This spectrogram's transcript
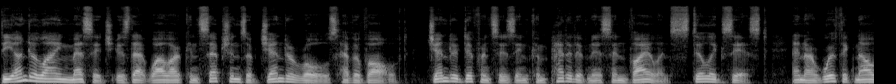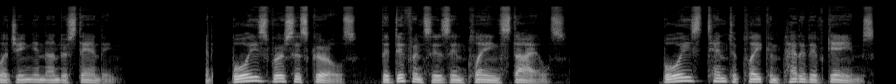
The underlying message is that while our conceptions of gender roles have evolved, gender differences in competitiveness and violence still exist, and are worth acknowledging and understanding. Boys versus girls, the differences in playing styles. Boys tend to play competitive games,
